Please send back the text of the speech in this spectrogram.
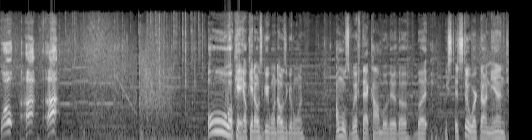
Whoa, ah, ah. Oh, okay, okay, that was a good one. That was a good one. Almost whiffed that combo there though, but it still worked out in the end.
